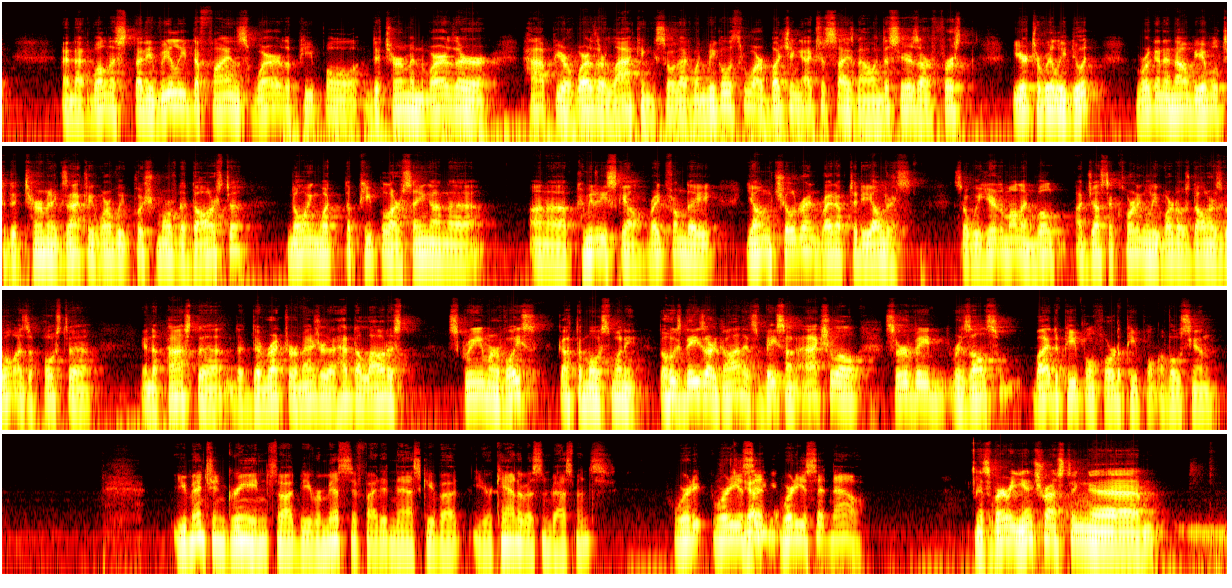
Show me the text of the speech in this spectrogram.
And that wellness study really defines where the people determine where they're happy or where they're lacking. So that when we go through our budgeting exercise now, and this year's our first year to really do it, we're going to now be able to determine exactly where we push more of the dollars to, knowing what the people are saying on a on a community scale, right from the young children right up to the elders. So we hear them all, and we'll adjust accordingly where those dollars go, as opposed to in the past the the director or manager that had the loudest scream or voice got the most money. Those days are gone. It's based on actual surveyed results by the people for the people of OCN. You mentioned green, so I'd be remiss if I didn't ask you about your cannabis investments. Where do where do you Yeah. sit? Where do you sit now? It's very interesting. Uh,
